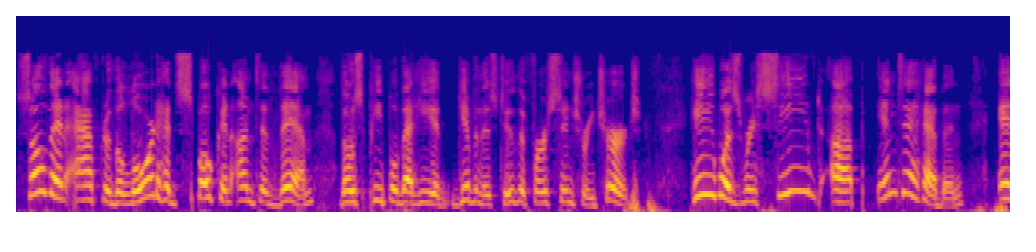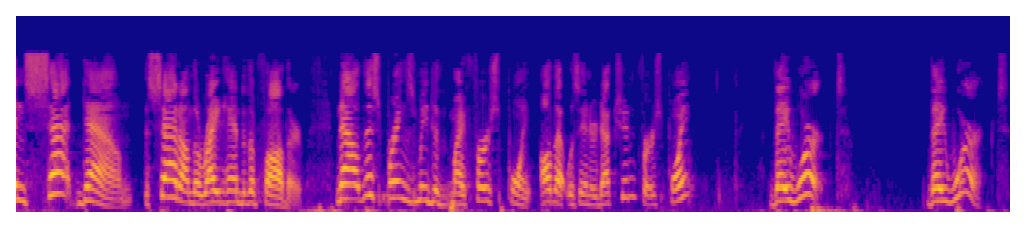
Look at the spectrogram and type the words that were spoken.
so then after the Lord had spoken unto them, those people that he had given this to, the first century church, he was received up into heaven and sat down, sat on the right hand of the Father. Now, this brings me to my first point. All that was introduction. First point. They worked. They worked.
